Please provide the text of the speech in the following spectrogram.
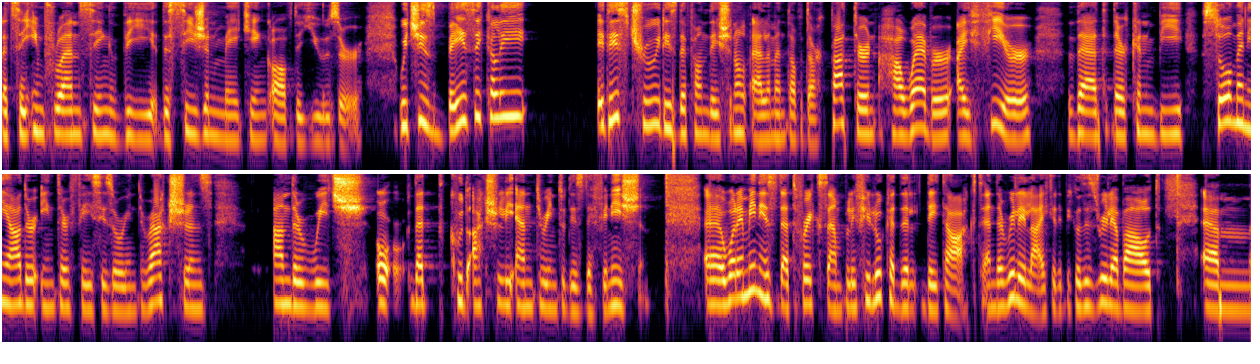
let's say influencing the decision making of the user which is basically it is true it is the foundational element of dark pattern however i fear that there can be so many other interfaces or interactions under which or that could actually enter into this definition. Uh, what I mean is that, for example, if you look at the Data Act, and I really like it because it's really about, um,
